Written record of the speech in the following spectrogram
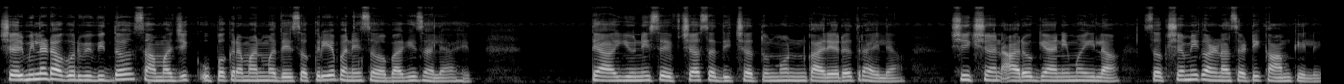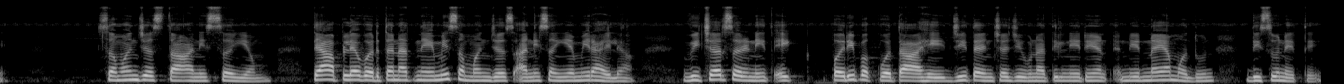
शर्मिला टागोर विविध सामाजिक उपक्रमांमध्ये सक्रियपणे सहभागी झाल्या आहेत. त्या युनिसेफच्या सदिच्छातून म्हणून कार्यरत राहिल्या. शिक्षण आरोग्य आणि महिला सक्षमीकरणासाठी काम केले. समंजसता आणि संयम. त्या आपल्या वर्तनात नेहमी समंजस आणि संयमी राहिल्या. विचारसरणीत एक परिपक्वता आहे जी त्यांच्या जीवनातील निर्य निर्णयामधून दिसून येते.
